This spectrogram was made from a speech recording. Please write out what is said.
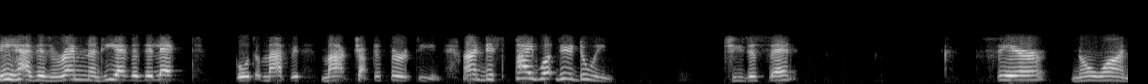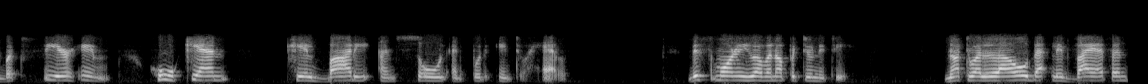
He has his remnant. He has his elect. Go to Matthew, Mark chapter 13. And despite what they're doing, Jesus said, Fear no one, but fear him who can kill body and soul and put into hell. This morning you have an opportunity not to allow that Leviathan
